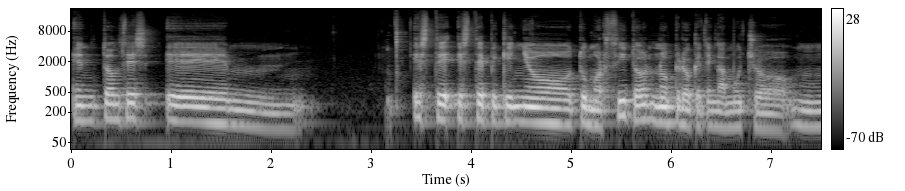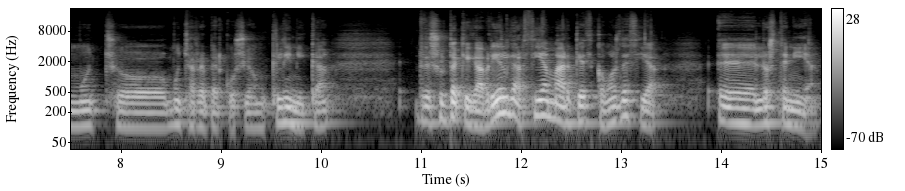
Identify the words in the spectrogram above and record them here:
Entonces, em, este, este, pequeño tumorcito no creo que tenga mucho, mucho, mucha repercusión clínica. Resulta que Gabriel García Márquez, como os decía, eh, los tenía.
